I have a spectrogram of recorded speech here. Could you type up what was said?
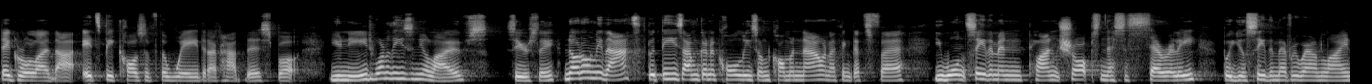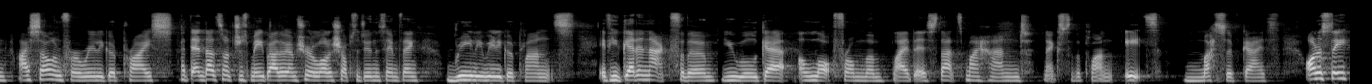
They grow like that. It's because of the way that I've had this, but you need one of these in your lives. Seriously. Not only that, but these, I'm going to call these uncommon now, and I think that's fair. You won't see them in plant shops necessarily, but you'll see them everywhere online. I sell them for a really good price. But then that's not just me, by the way. I'm sure a lot of shops are doing the same thing. Really, really good plants. If you get a knack for them, you will get a lot from them like this. That's my hand next to the plant. It's massive, guys. Honestly,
